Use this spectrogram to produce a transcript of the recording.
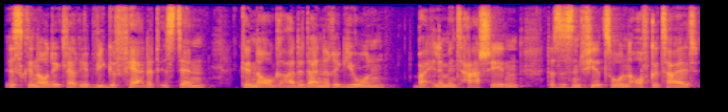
ist genau deklariert, wie gefährdet ist denn genau gerade deine Region bei Elementarschäden. Das ist in vier Zonen aufgeteilt.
